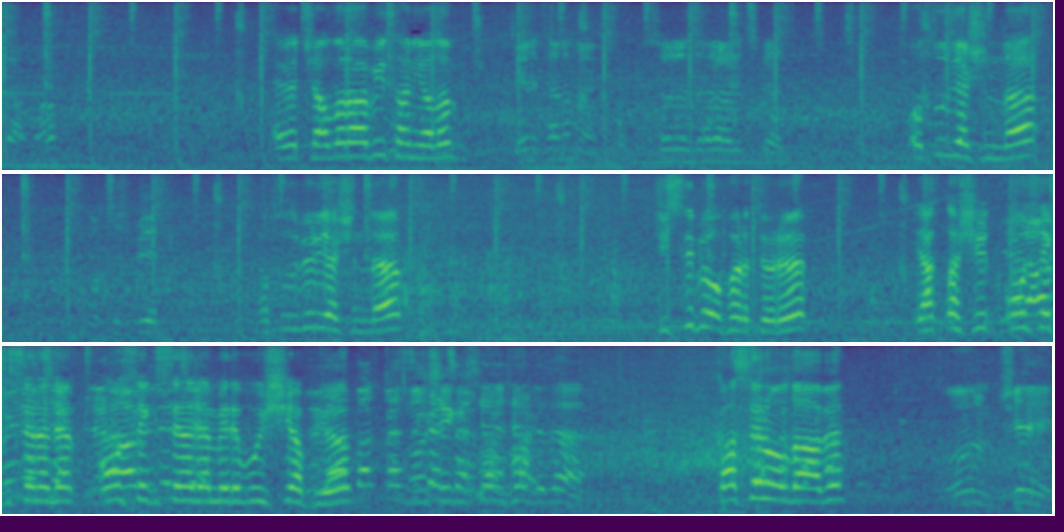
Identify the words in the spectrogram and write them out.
Tamam. Evet Çağlar abiyi tanıyalım. Beni tanımayın. Sonra zararı çıkar. 30 yaşında, 31. 31 yaşında. Cisli bir operatörü. Yaklaşık Bilal 18 abi seneden geçecek, Bilal abi 18 seneden beri bu işi yapıyor. Bak nasıl 18 kaçar, sene bak, bak. nedir la? Kaç sene oldu abi? Oğlum şey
